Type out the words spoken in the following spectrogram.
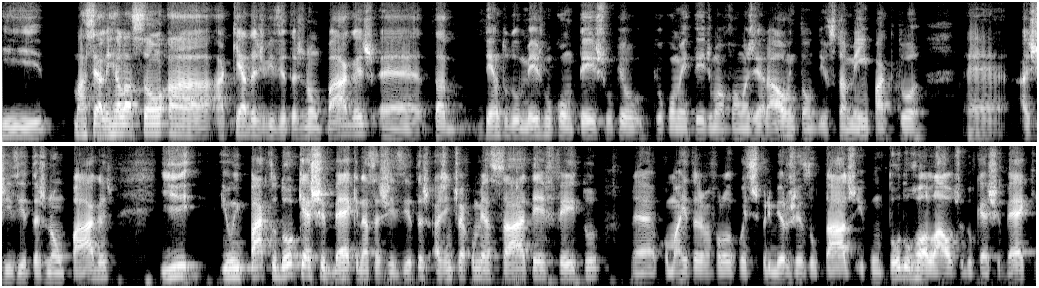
E, Marcelo, em relação à, à queda de visitas não pagas, está é, tá dentro do mesmo contexto que eu, que eu comentei de uma forma geral, então isso também impactou é, as visitas não pagas. E, e, o impacto do cashback nessas visitas, a gente vai começar a ter efeito, né, como a Rita já falou, com esses primeiros resultados e com todo o rollout do cashback,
